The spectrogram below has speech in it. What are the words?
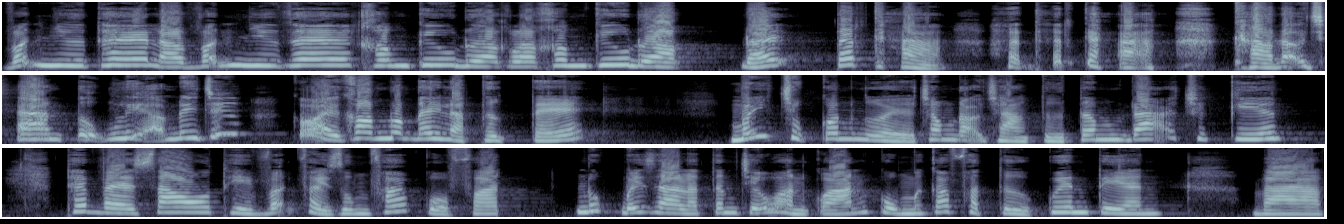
vẫn như thế là vẫn như thế, không cứu được là không cứu được. Đấy tất cả tất cả cả đạo tràng tụng niệm đấy chứ. Có phải không? Đâu đây là thực tế. Mấy chục con người ở trong đạo tràng từ tâm đã chứng kiến. Thế về sau thì vẫn phải dùng pháp của phật. Lúc bây giờ là tâm chiếu hoàn quán cùng với các phật tử quyên tiền và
